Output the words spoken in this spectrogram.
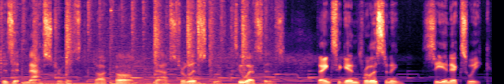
visit MASSterList.com. MASSterList with two S's. Thanks again for listening. See you next week.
